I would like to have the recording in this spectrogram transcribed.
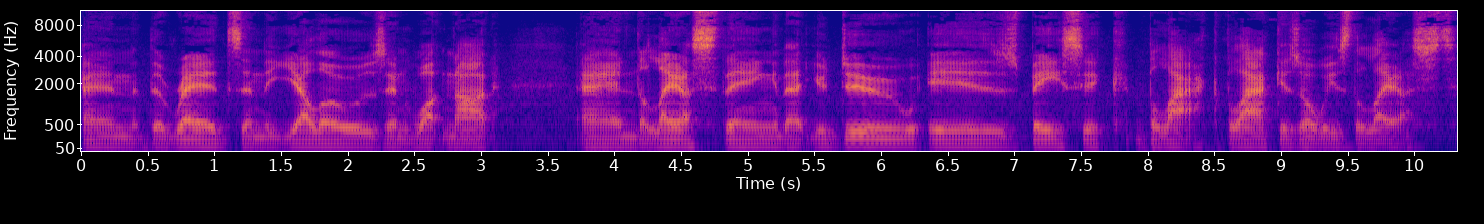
and the reds and the yellows and whatnot. And the last thing that you do is basic black. Black is always the last.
